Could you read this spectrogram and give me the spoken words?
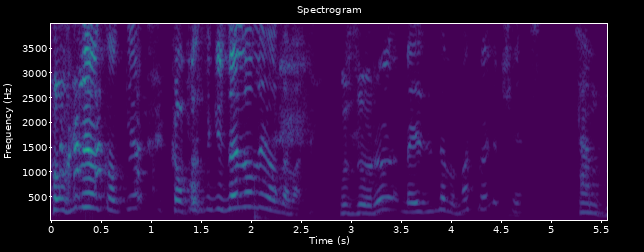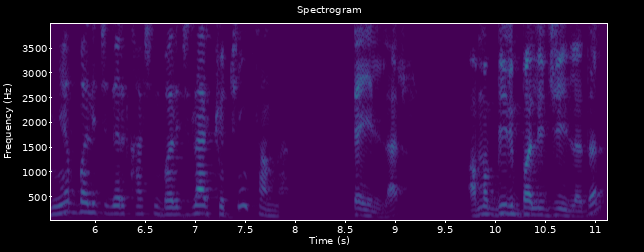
kokluyor kokluyor. Kafası güzel oluyor o zaman. Huzuru benzinde bulmak böyle bir şey işte. Sen niye balicileri karşın baliciler kötü insanlar mı? Değiller. Ama bir baliciyle de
